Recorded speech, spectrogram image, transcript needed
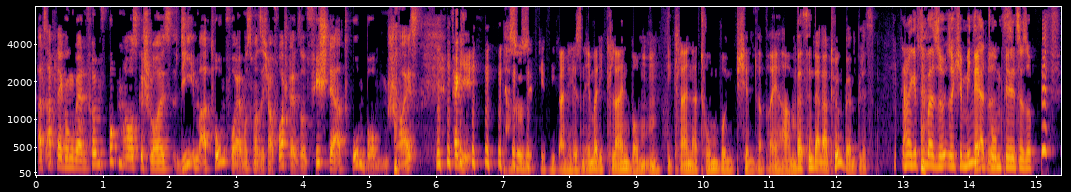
Als Ablenkung werden fünf Puppen ausgeschleust, die im Atomfeuer, muss man sich mal vorstellen, so ein Fisch, der Atombomben schmeißt, vergehen. So sind die Libanesen immer die kleinen Bomben, die kleinen Atombombchen dabei haben. Das sind dann Atombömplis. Und dann gibt es überall so, solche Mini-Atompilze, so piff.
